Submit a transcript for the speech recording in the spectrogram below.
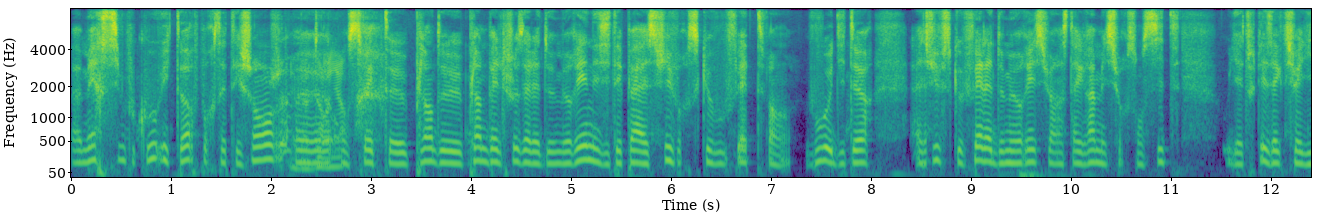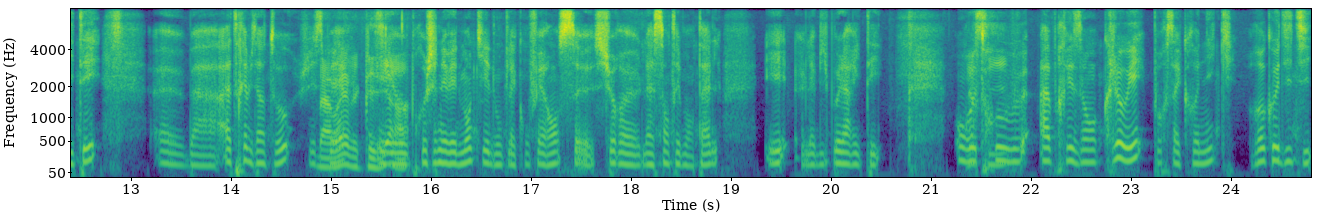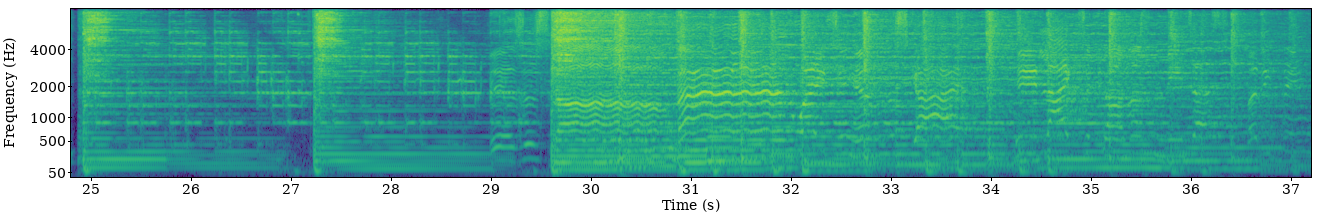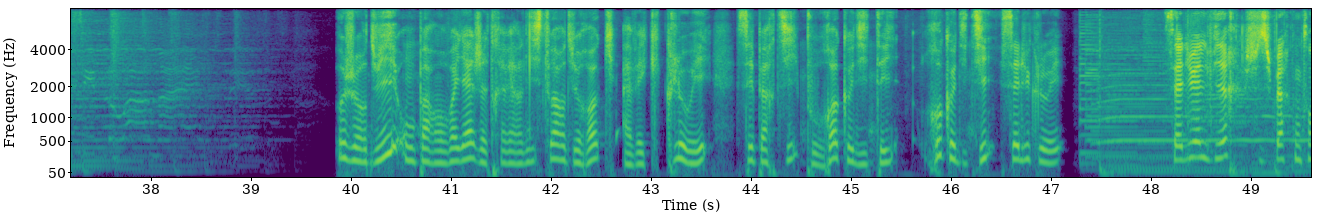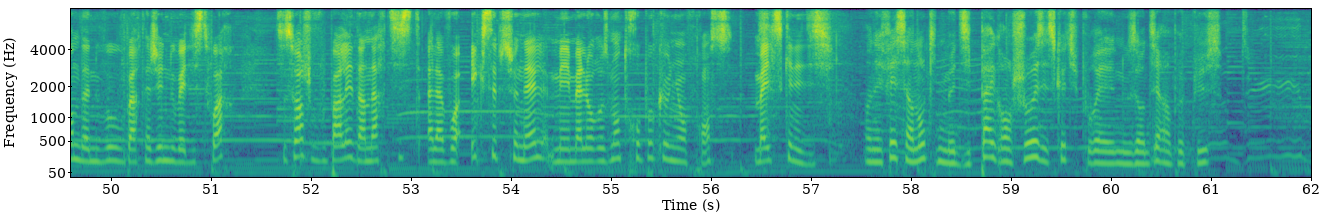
Bah, merci beaucoup Victor pour cet échange. Eh ben, Euh, on souhaite plein de plein de belles choses à la demeurée. N'hésitez pas à suivre ce que vous faites, enfin vous auditeurs, à suivre ce que fait la demeurée sur Instagram et sur son site où il y a toutes les actualités. Euh, bah à très bientôt, j'espère. Bah ouais, avec plaisir. Et hein. au prochain événement qui est donc la conférence euh, sur euh, la santé mentale et euh, la bipolarité. On Merci. retrouve à présent Chloé pour sa chronique Rocoditi. Aujourd'hui, on part en voyage à travers l'histoire du rock avec Chloé. C'est parti pour Rock Oddity. Rock. Salut Chloé. Salut Elvire, je suis super contente d'à nouveau vous partager une nouvelle histoire. Ce soir, je vais vous parler d'un artiste à la voix exceptionnelle, mais malheureusement trop peu connu en France, Miles Kennedy. En effet, c'est un nom qui ne me dit pas grand-chose. Est-ce que tu pourrais nous en dire un peu plus?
